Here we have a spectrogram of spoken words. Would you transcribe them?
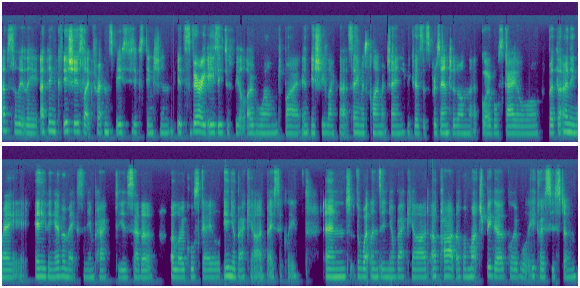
absolutely. I think issues like threatened species extinction, it's very easy to feel overwhelmed by an issue like that. Same as climate change because it's presented on the global scale or but the only way anything ever makes an impact is at a, a local scale in your backyard basically and the wetlands in your backyard are part of a much bigger global ecosystem.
